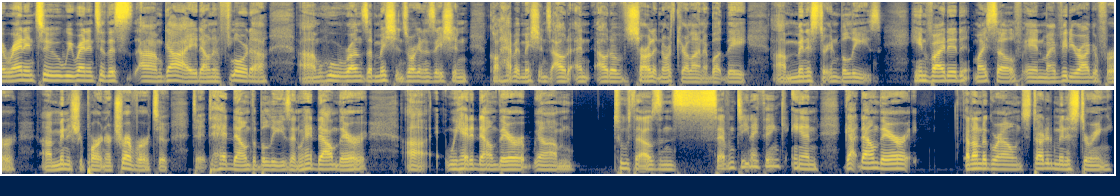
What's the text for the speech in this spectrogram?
I ran into we ran into this um, guy down in Florida um, who runs a missions organization called Habit Missions out and out of Charlotte, North Carolina, but they um, minister in Belize. He invited myself and my videographer, uh, ministry partner Trevor, to, to, to head down to Belize, and we head down there. Uh, we headed down there um, 2017, I think, and got down there, got on the ground, started ministering,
